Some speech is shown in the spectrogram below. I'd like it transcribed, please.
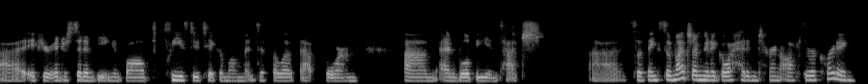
uh, if you're interested in being involved, please do take a moment to fill out that form um, and we'll be in touch. Uh, so thanks so much. I'm going to go ahead and turn off the recording.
